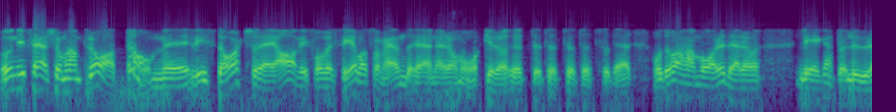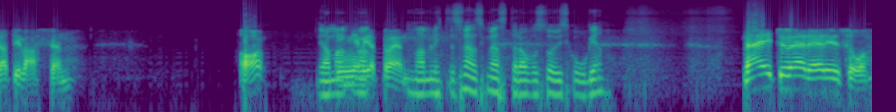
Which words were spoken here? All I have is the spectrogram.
Ungefär som han pratade om eh, vid start så där, ja vi får väl se vad som händer här när de åker och tut, tut, tut, tut, tut, så där. Och då har han varit där och legat och lurat i vassen. Ja, Ja, man, ingen man, vet nog än. man blir inte svensk mästare av att stå i skogen. Nej, tyvärr är det ju så.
